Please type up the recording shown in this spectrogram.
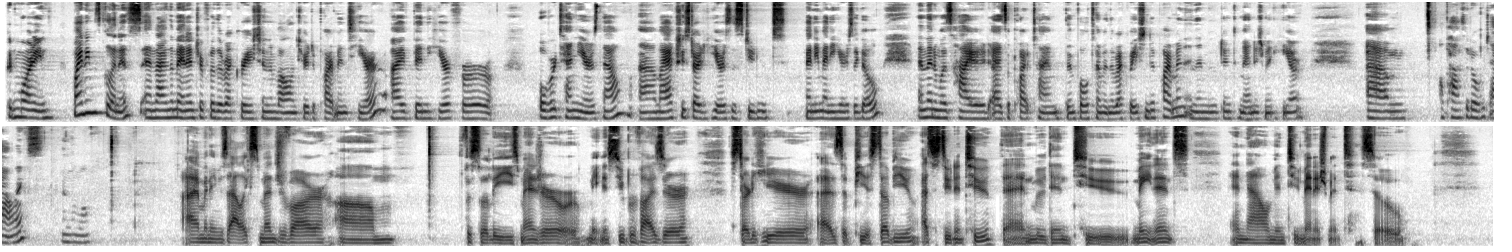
Good morning. My name is Glynis, and I'm the manager for the Recreation and Volunteer Department here. I've been here for over 10 years now. Um, I actually started here as a student many, many years ago, and then was hired as a part time, then full time in the Recreation Department, and then moved into management here. Um, I'll pass it over to Alex, and then we'll. Hi, my name is Alex Menjivar, um, facilities manager or maintenance supervisor started here as a PSW as a student too, then moved into maintenance and now I'm into management. So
